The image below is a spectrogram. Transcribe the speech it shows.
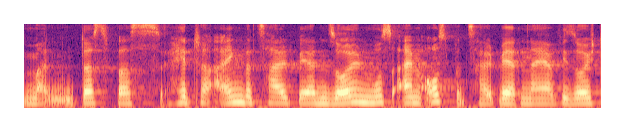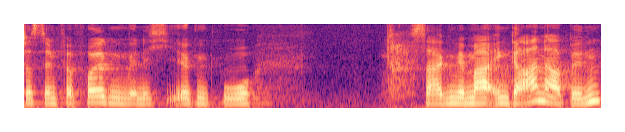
man, das, was hätte einbezahlt werden sollen, muss einem ausbezahlt werden. Naja, wie soll ich das denn verfolgen, wenn ich irgendwo, sagen wir mal, in Ghana bin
